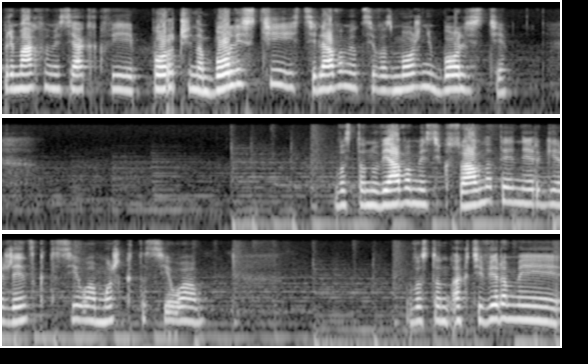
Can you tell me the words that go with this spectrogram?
примахваме всякакви порчи на болести изцеляваме от всевъзможни болести. Възстановяваме сексуалната енергия, женската сила, мъжката сила, Възстан... активираме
